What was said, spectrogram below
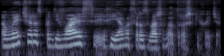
вечора. Сподіваюся, я вас розважила трошки хоча б.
